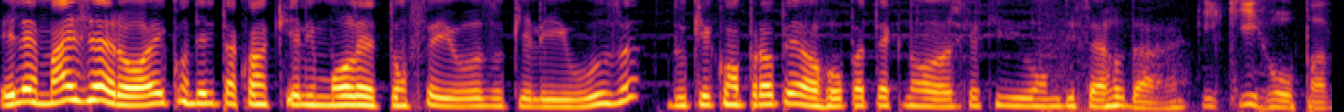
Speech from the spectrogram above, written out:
Ele é mais herói quando ele tá com aquele moletom feioso que ele usa do que com a própria roupa tecnológica que o Homem de Ferro dá, né? E que roupa?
